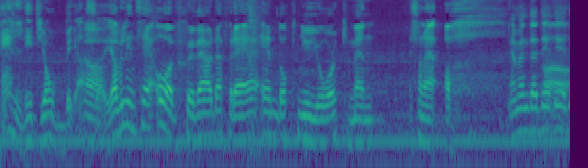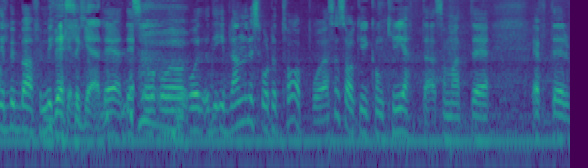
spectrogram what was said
väldigt jobbiga. Alltså. Ja. Jag vill inte säga avskyvärda för det är ändå New York, men sådana här, åh, Nej, men det, det, det, det blir bara för mycket. This liksom. again. Det, det, och, och, och ibland är det svårt att ta på. Alltså saker är konkreta, som att eh, efter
